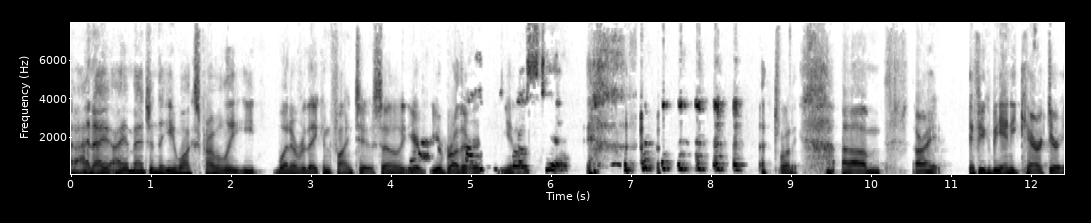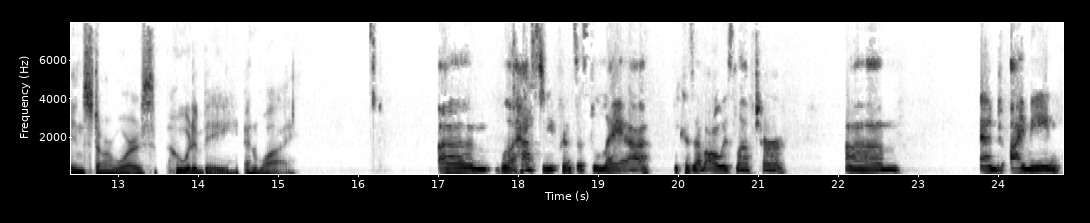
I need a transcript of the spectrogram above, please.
Uh, and I, I imagine the Ewoks probably eat whatever they can find too. So your your brother, you know, too. That's funny. Um, all right. If you could be any character in Star Wars, who would it be and why? Um, well, it has to be Princess Leia because I've always loved her. Um, and I mean,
